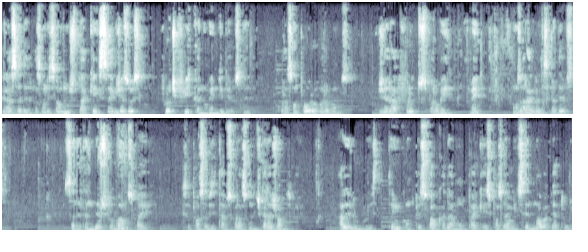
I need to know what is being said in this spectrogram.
Graças a Deus. Próxima lição vamos estudar quem segue Jesus frutifica no reino de Deus. Né? Coração puro, agora vamos gerar frutos para o reino. Amém? Vamos orar agradecer a Deus. Santo Eterno Deus, te louvamos, Pai, que você possa visitar os corações de cada jovem, Pai. Aleluia. Tenha um encontro pessoal, cada um, Pai, que eles possam realmente ser nova criatura.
